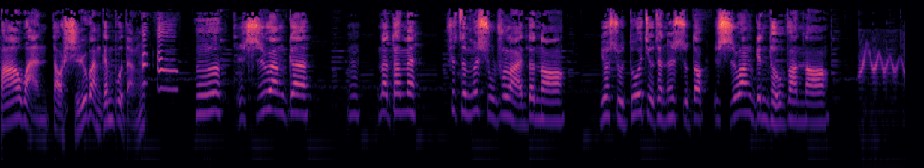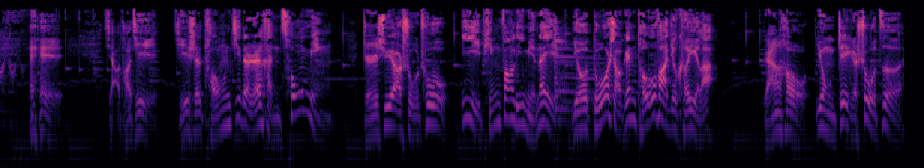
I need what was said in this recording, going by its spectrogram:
八万到十万根不等。嗯，十万根？嗯，那他们是怎么数出来的呢？要数多久才能数到十万根头发呢？嘿嘿，小淘气，其实统计的人很聪明。只需要数出一平方厘米内有多少根头发就可以了，然后用这个数字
